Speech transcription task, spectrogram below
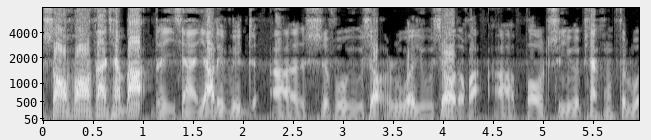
上方三千八这一线压力位置啊，是否有效？如果有效的话啊，保持一个偏空思路；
